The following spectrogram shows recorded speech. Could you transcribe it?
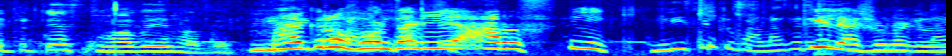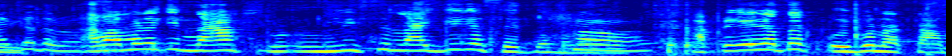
একটু টেস্ট হবেই হবে। মাইক্রোফোন থাকলে আরও ঠিক ক্লিয়ার শোনা গেল? আমার মনে কি না লিসে লাগিয়ে গেছে দেখেন আপনি এটা তো কইব না কাম।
